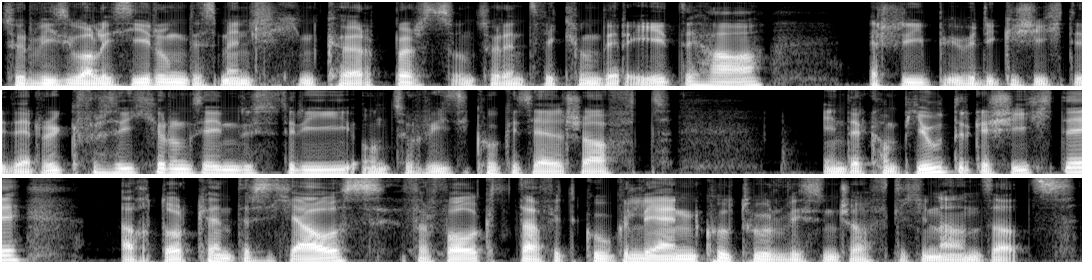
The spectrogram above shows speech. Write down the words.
zur Visualisierung des menschlichen Körpers und zur Entwicklung der ETH. Er schrieb über die Geschichte der Rückversicherungsindustrie und zur Risikogesellschaft. In der Computergeschichte, auch dort kennt er sich aus, verfolgt David Kugerli einen kulturwissenschaftlichen Ansatz.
